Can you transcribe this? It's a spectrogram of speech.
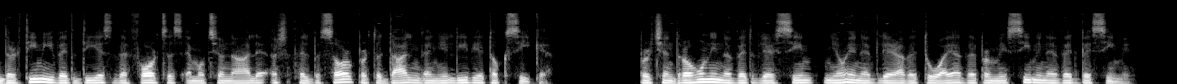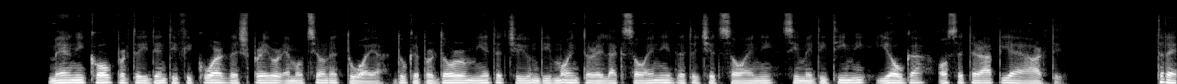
Ndërtimi i vetëdijes dhe forcës emocionale është thelbësor për të dalë nga një lidhje toksike. Përqendrohuni në vetëvlerësim, njohjen e vlerave tuaja dhe përmirësimin e vetëbesimit. Merrni kohë për të identifikuar dhe shprehur emocionet tuaja, duke përdorur mjetet që ju ndihmojnë të relaksoheni dhe të qetësoheni, si meditimi, yoga, ose terapia e artit. Tre,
